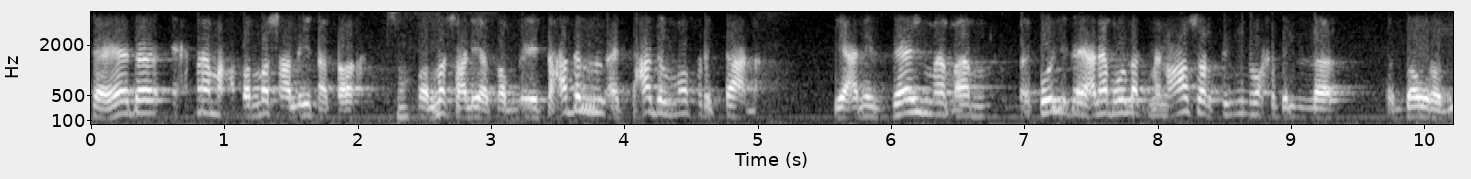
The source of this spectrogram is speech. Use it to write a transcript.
شهادة إحنا ما حضرناش علينا ما حضرناش عليها. طب الاتحاد الاتحاد المصري بتاعنا يعني إزاي ما, ما كل ده؟ يعني أنا بقول لك من 10 سنين واخد الدورة دي.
